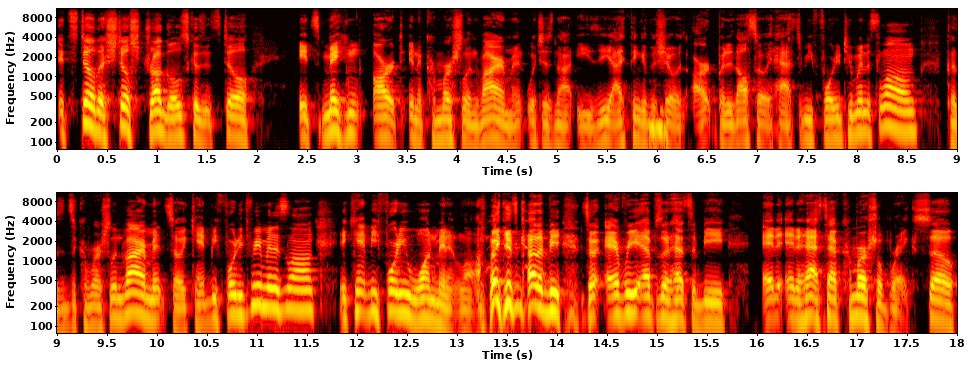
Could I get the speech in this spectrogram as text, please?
it's still there's still struggles because it's still it's making art in a commercial environment, which is not easy. I think of the mm-hmm. show as art, but it also it has to be 42 minutes long because it's a commercial environment. So it can't be 43 minutes long. It can't be 41 minute long. Like it's got to be so every episode has to be and, and, it has to have commercial breaks. So,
